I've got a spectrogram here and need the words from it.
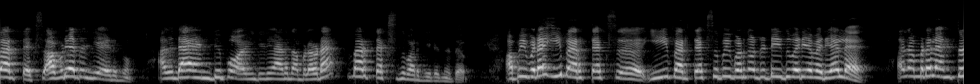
വെർട്ടെക്സ് അവിടെ അത് തന്നെയായിരുന്നു. അതിന്റെ ആ എൻഡ് പോയിന്റിനെയാണ് നമ്മളവിടെ വെർട്ടെക്സ് എന്ന് പറഞ്ഞിരുന്നത്. അപ്പോൾ ഇവിടെ ഈ വെർട്ടെക്സ് ഈ വെർട്ടെക്സ് ഇപ്പോൾ ഇവിടെ തൊട്ടിട്ട് ഇതുവരെ വരിക അല്ലേ? അത് നമ്മുടെ ലെങ്ത്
